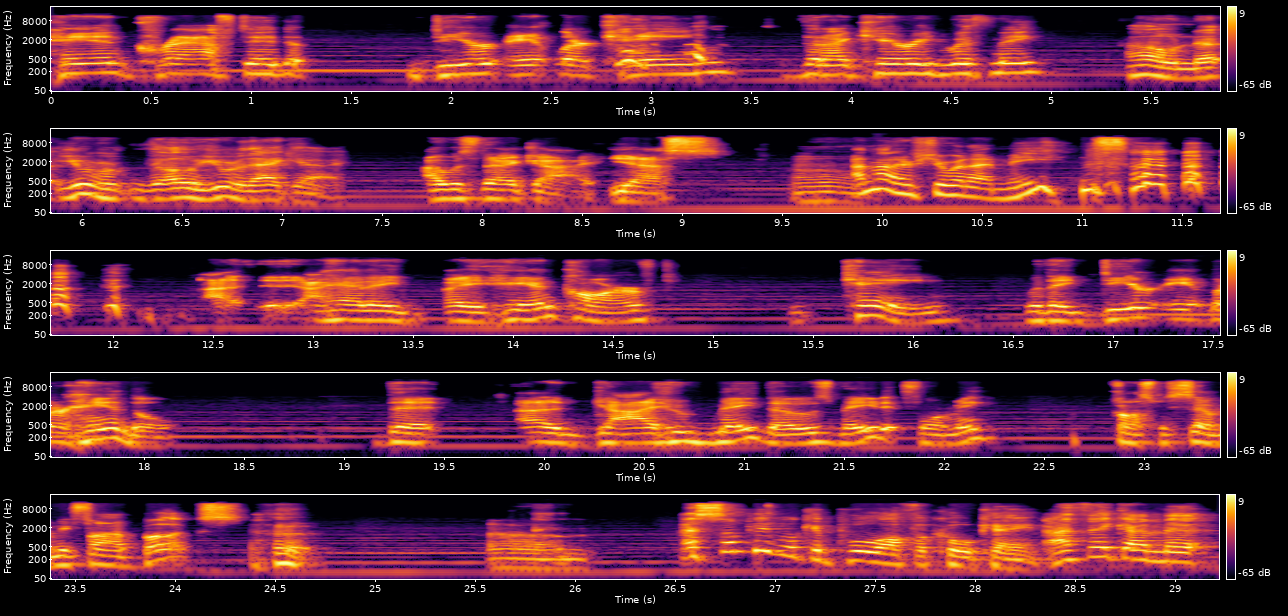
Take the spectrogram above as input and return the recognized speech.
handcrafted deer antler cane that I carried with me. Oh no, you were. Oh, you were that guy. I was that guy. Yes. Oh. I'm not even sure what that means. I, I had a, a hand carved cane with a deer antler handle that a guy who made those made it for me. Cost me 75 bucks. Um, Some people can pull off a cool cane. I think I met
